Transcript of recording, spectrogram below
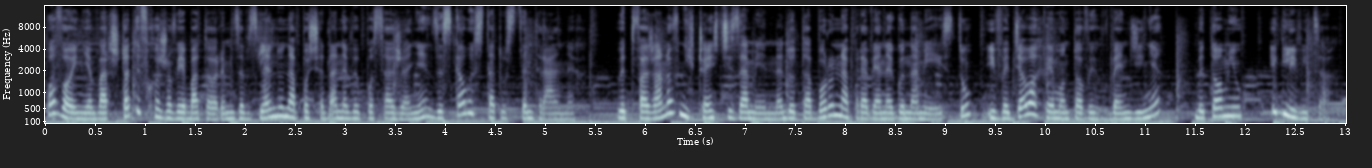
Po wojnie warsztaty w Chorzowie Batorym ze względu na posiadane wyposażenie zyskały status centralnych. Wytwarzano w nich części zamienne do taboru naprawianego na miejscu i w działach remontowych w Będzinie, Bytomiu i Gliwicach.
